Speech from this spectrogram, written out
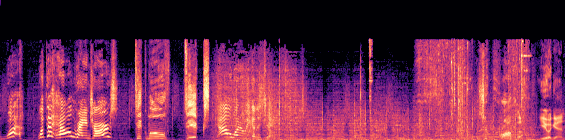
What? What the hell, Rangers? Dick move, dicks. Now what are we gonna drink? What's your problem? Ugh, you again.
